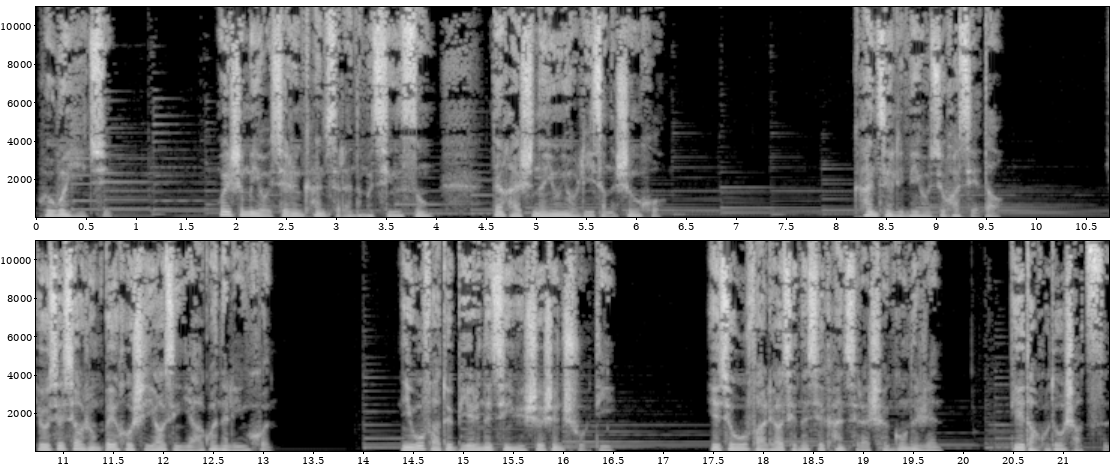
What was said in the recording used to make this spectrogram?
会问一句：“为什么有些人看起来那么轻松，但还是能拥有理想的生活？”看见里面有句话写道：“有些笑容背后是咬紧牙关的灵魂。”你无法对别人的境遇设身处地，也就无法了解那些看起来成功的人，跌倒过多少次。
